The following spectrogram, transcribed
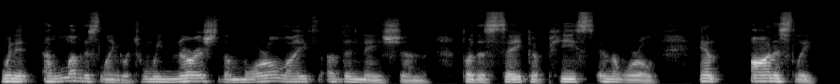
when it, I love this language, when we nourish the moral life of the nation for the sake of peace in the world. And honestly,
